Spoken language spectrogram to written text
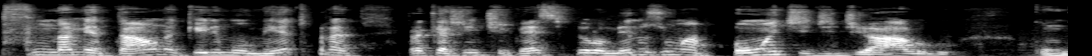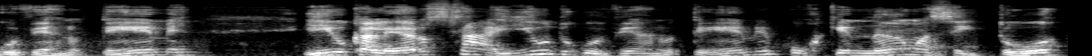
fundamental naquele momento para que a gente tivesse pelo menos uma ponte de diálogo com o governo Temer. E o Calero saiu do governo Temer porque não aceitou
